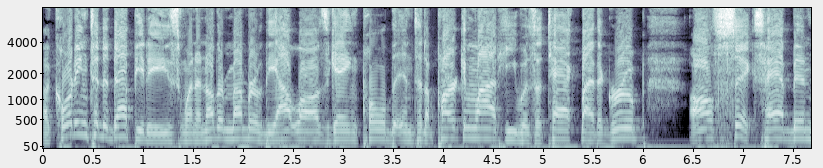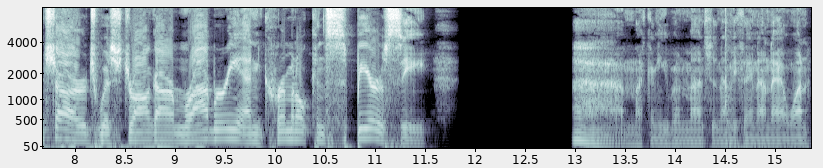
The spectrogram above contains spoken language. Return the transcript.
According to the deputies, when another member of the Outlaws gang pulled into the parking lot, he was attacked by the group. All six have been charged with strong arm robbery and criminal conspiracy. I'm not going to even mention anything on that one.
